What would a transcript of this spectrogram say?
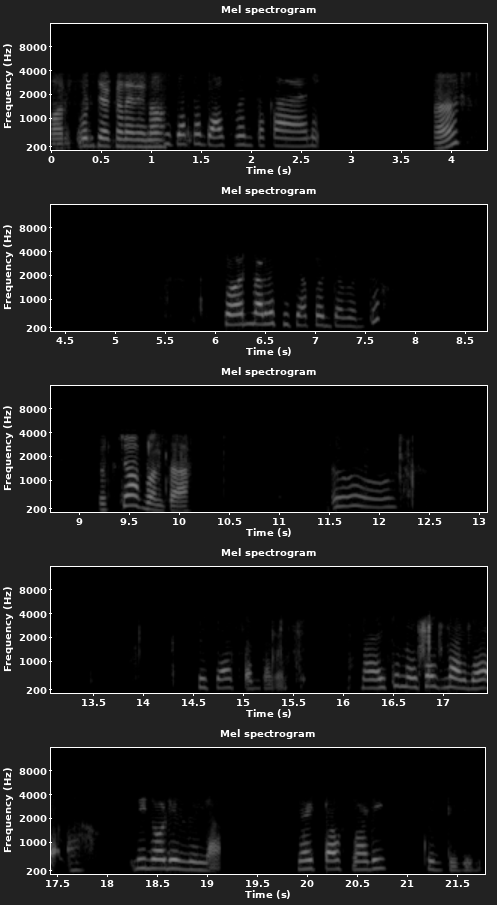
ಮರ್ತ್ಬಿಡ್ತೀಯ ಕಣೆ ನೀನು. ಚಿಕ್ಕಪ್ಪ ಯಾಕೆ ಬಂತು ಕಾಣೆ. ಹಾಂ ಫೋನ್ ಮಾಡಿದ್ರೆ ಸ್ವಿಚ್ ಆಫ್ ಅಂತ ಬಂತು. ಸ್ವಿಚ್ ಆಫ್ ಅಂತ ಹ್ಞೂ. ಸ್ವಿಚ್ ಆಫ್ ಅಂತ ಬಂತು. ನಾಲ್ಕು ಮೆಸೇಜ್ ಮಾಡಿದೆ. ನೀನು ನೋಡಿರಲಿಲ್ಲ. ನೆಟ್ ಆಫ್ ಮಾಡಿ ಕುಂತಿದ್ದೀನಿ.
